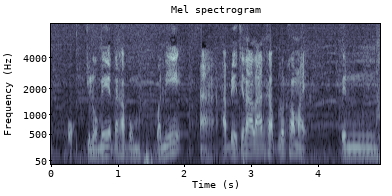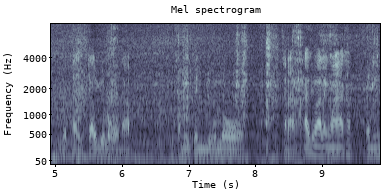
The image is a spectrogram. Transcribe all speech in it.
6 กิโลเมตรนะครับ ผมวันนี้อ่าอัปเดตที่หน้าร้านครับรถเข้าใหม่ เป็นรถไถเจ้ายูโรนะครับ คันนี้เป็นยูโรขนาด55แรงม้าครับตัวนี้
